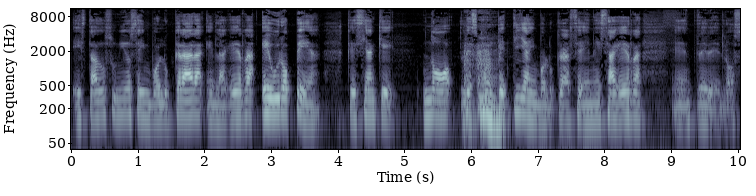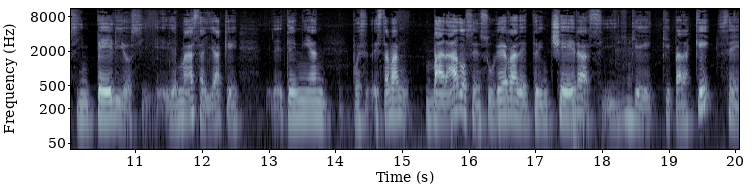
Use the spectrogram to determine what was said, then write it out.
Estados Unidos se involucrara en la guerra europea, que decían que no les competía involucrarse en esa guerra entre los imperios y demás allá que eh, tenían pues estaban varados en su guerra de trincheras y que, que, para qué se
